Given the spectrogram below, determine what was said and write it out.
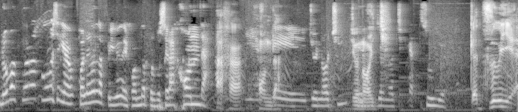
No me acuerdo cómo se llama, cuál era el apellido de Honda, pero pues era Honda. Ajá, Y Honda. este, Yonochi. Yonochi. Yonochi Katsuya. Katsuya.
